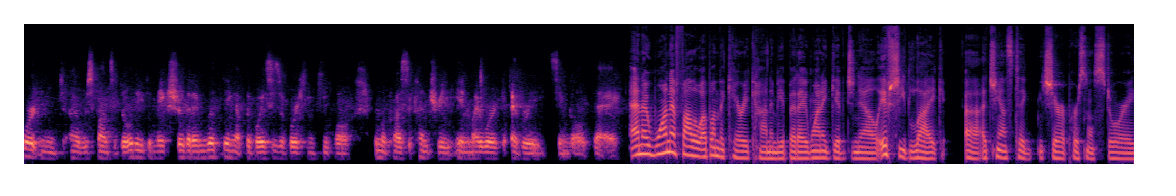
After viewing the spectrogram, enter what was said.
important uh, responsibility to make sure that I'm lifting up the voices of working people from across the country in my work every single day. And I want to follow up on the care economy, but I want to give Janelle, if she'd like, uh, a chance to share a personal story.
